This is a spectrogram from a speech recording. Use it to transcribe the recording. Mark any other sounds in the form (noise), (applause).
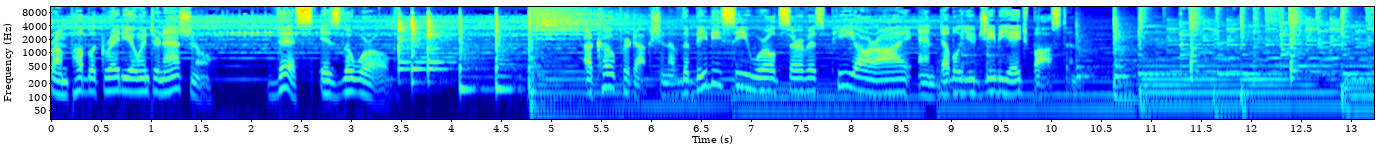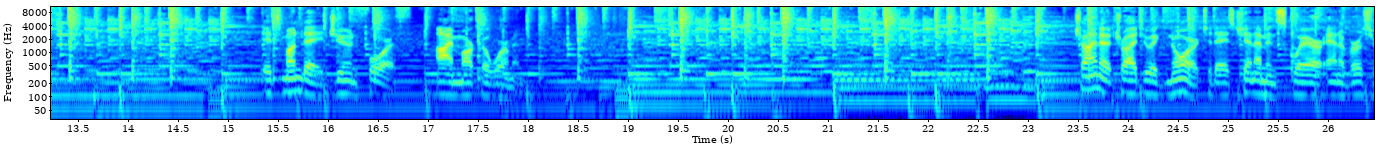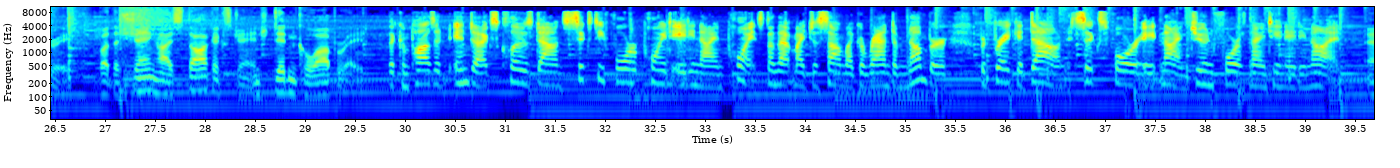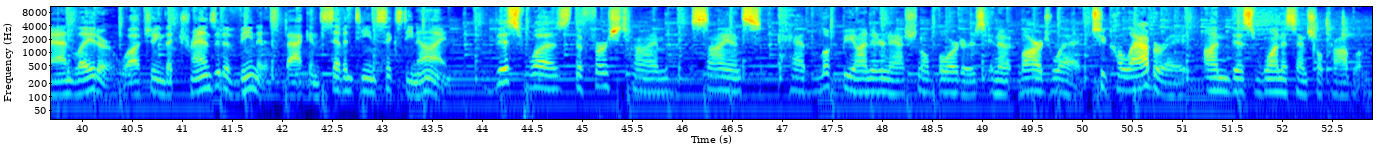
From Public Radio International, this is The World. A co production of the BBC World Service, PRI, and WGBH Boston. It's Monday, June 4th. I'm Marco Werman. China tried to ignore today's Tiananmen Square anniversary, but the Shanghai Stock Exchange didn't cooperate. The composite index closed down 64.89 points. Now, that might just sound like a random number, but break it down 6489, June 4th, 1989. And later, watching the transit of Venus back in 1769. This was the first time science had looked beyond international borders in a large way to collaborate on this one essential problem.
